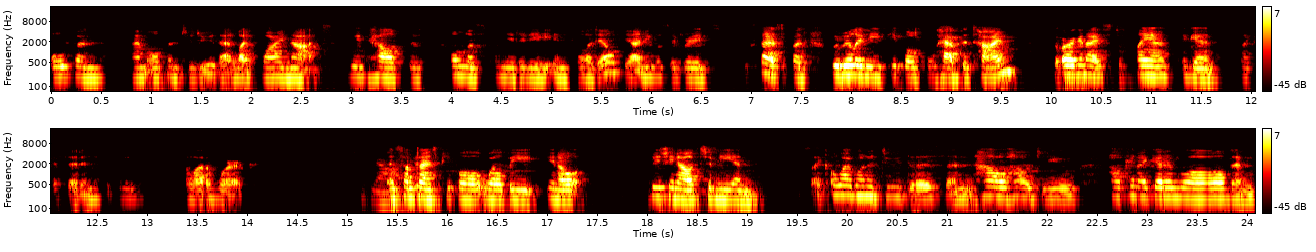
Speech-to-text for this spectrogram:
open i'm open to do that. Like why not? We've helped this homeless community in philadelphia and it was a great success but we really need people who have the time to organize to plan again like i said in the beginning it's a lot of work yeah. and sometimes people will be you know reaching out to me and it's like oh i want to do this and how how do you how can i get involved and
